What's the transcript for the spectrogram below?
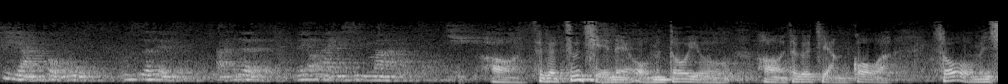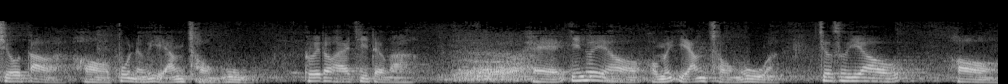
弃养宠物，不是很残忍，没有爱心吗？哦，这个之前呢，我们都有哦，这个讲过啊，说我们修道啊，哦，不能养宠物。各位都还记得吗？哎，因为哦，我们养宠物啊，就是要哦，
